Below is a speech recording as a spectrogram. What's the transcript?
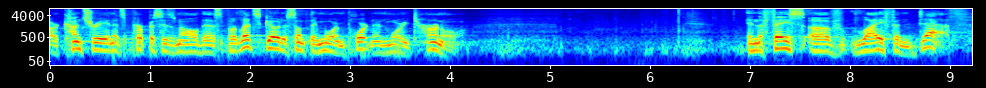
our country and its purposes and all this, but let's go to something more important and more eternal. In the face of life and death,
